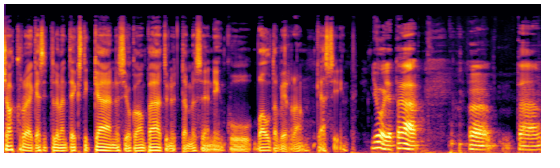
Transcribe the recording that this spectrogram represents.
chakroja käsittelevän tekstin käännös, joka on päätynyt tämmöiseen niin kuin valtavirran käsiin. Joo, ja tämä, tämä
